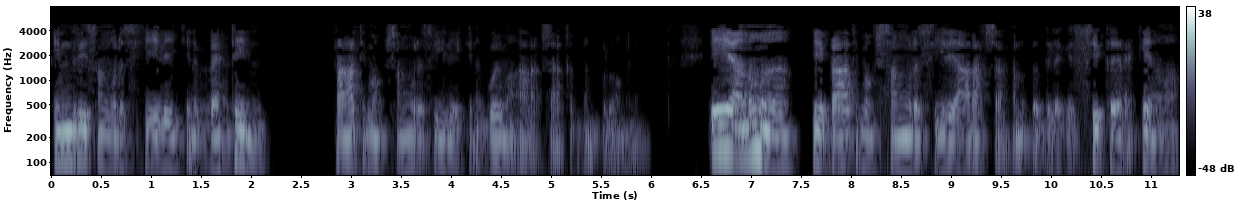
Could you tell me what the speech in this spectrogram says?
ඉන්ද්‍රිය සංවර සීලය කියන වැටෙන් ප්‍රාතිමොක්ෂ සංවර සීලය කියන ගොයම ආරක්ෂා කරගන්න පුළුවන් වෙනවා. ඒ අනුව මේ ප්‍රාතිමොක්ෂ සංවර සීලය ආරක්ෂා කරන පොදලගේ සිත රැකෙනවා.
